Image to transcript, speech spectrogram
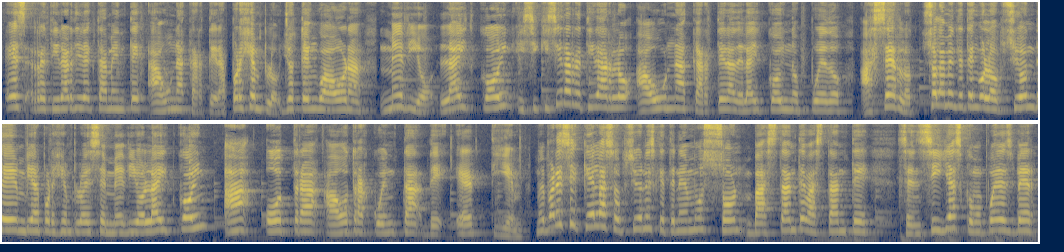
es retirar directamente a una cartera. Por ejemplo, yo tengo ahora medio Litecoin y si quisiera retirarlo a una cartera de Litecoin no puedo hacerlo. Solamente tengo la opción de enviar, por ejemplo, ese medio Litecoin a otra, a otra cuenta de RTM. Me parece que las opciones que tenemos son bastante sencillas. Como puedes ver,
